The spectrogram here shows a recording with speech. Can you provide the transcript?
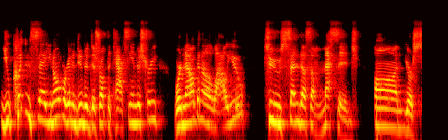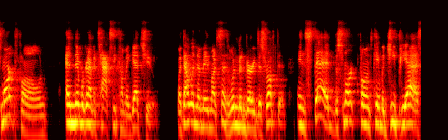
you couldn't say, you know what we're going to do to disrupt the taxi industry? We're now going to allow you to send us a message on your smartphone, and then we're going to have a taxi come and get you. But that wouldn't have made much sense. It wouldn't have been very disruptive. Instead, the smartphones came with GPS,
